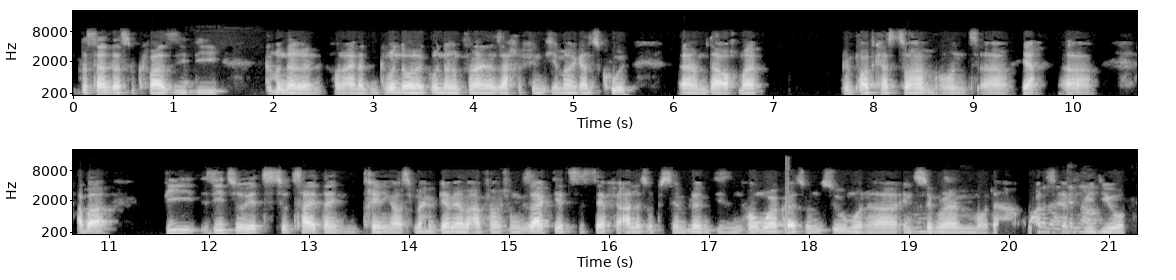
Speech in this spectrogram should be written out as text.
interessant, dass du quasi die Gründerin von einer, Gründer oder Gründerin von einer Sache finde ich immer ganz cool, ähm, da auch mal im Podcast zu haben. Und äh, ja, äh, aber wie sieht so jetzt zurzeit dein Training aus? Ich meine, wir haben ja am Anfang schon gesagt, jetzt ist ja für alle so ein bisschen blöd mit diesen Homeworkers und Zoom oder Instagram mhm. oder WhatsApp-Video. Genau.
